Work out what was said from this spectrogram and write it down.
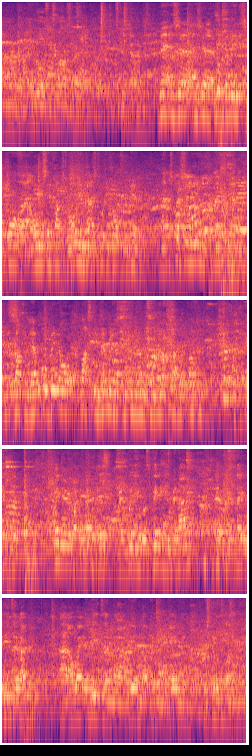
uh, my in-laws as well. So it's good to go home. Mate, as a, as a rugby league supporter, I want to say thanks to all you guys for what you brought to the game. Uh, especially you, like, uh, Bradford there. What will be your lasting memory that you can remember from your time at Bradford? I think everybody knows this. When Willie was pinning his banana, uh, we played Leeds at home, uh, away at Leeds, and uh, we ended up winning the game, and we're still teasing him.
